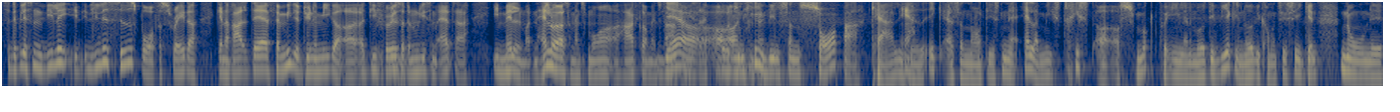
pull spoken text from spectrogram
Så det bliver sådan en lille, et, et lille sidespor for Schrader generelt. Det er familiedynamikker og, og de følelser, der nu ligesom er der imellem. Og den handler jo også om hans mor og hardcore, mens far, ja, som vi sagt, og, og en helt vildt sådan sårbar kærlighed. Ja. Ikke? Altså når det sådan er allermest trist og, og smukt på en eller anden måde. Det er virkelig noget, vi kommer til at se igen. Nogle, øh,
